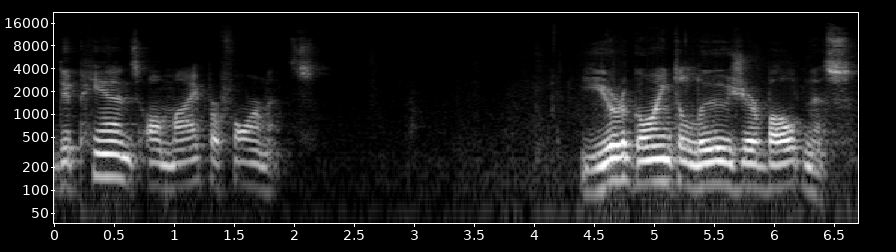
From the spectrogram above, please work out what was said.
depends on my performance, you're going to lose your boldness.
